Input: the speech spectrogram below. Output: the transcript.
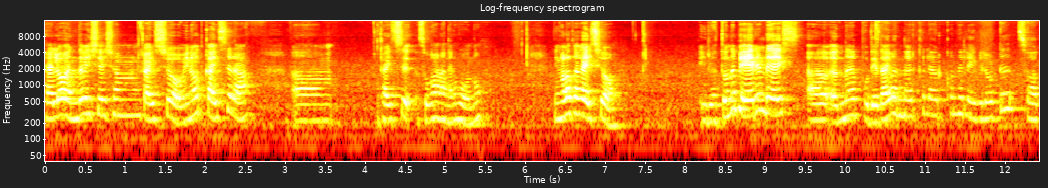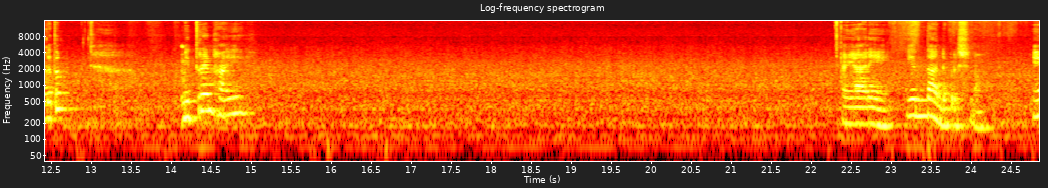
ഹലോ എന്താ വിശേഷം? കഴിച്ചോ? വിനോദ് കഴിച്ചടാ. കഴിച്ച്. സുഖമാണ് അങ്ങനെ പോകുന്നു. നിങ്ങളൊക്കെ കഴിച്ചോ? ഇരുപത്തൊന്ന് പേരുണ്ട് ഗൈസ് ഒന്ന് പുതിയതായി വന്നവർക്ക് എല്ലാവർക്കും ഒന്ന് ലൈവിലോട്ട് സ്വാഗതം. മിത്രൻ ഹായ് ഞാനേ എന്താ എന്റെ പ്രശ്നം? ഏ?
